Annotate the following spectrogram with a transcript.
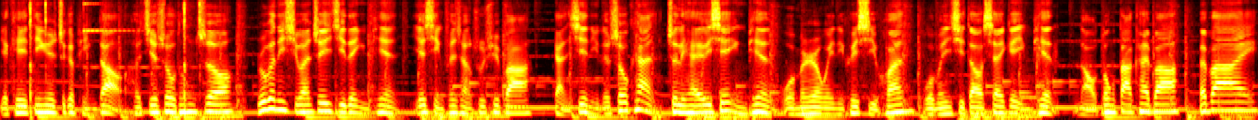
也可以订阅这个频道和接收通知哦。如果你喜欢这一集的影片，也请分享出去吧。感谢你的收看，这里还有一些影片，我们认为你会喜欢，我们一起到下一个影片脑洞大开吧，拜拜。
